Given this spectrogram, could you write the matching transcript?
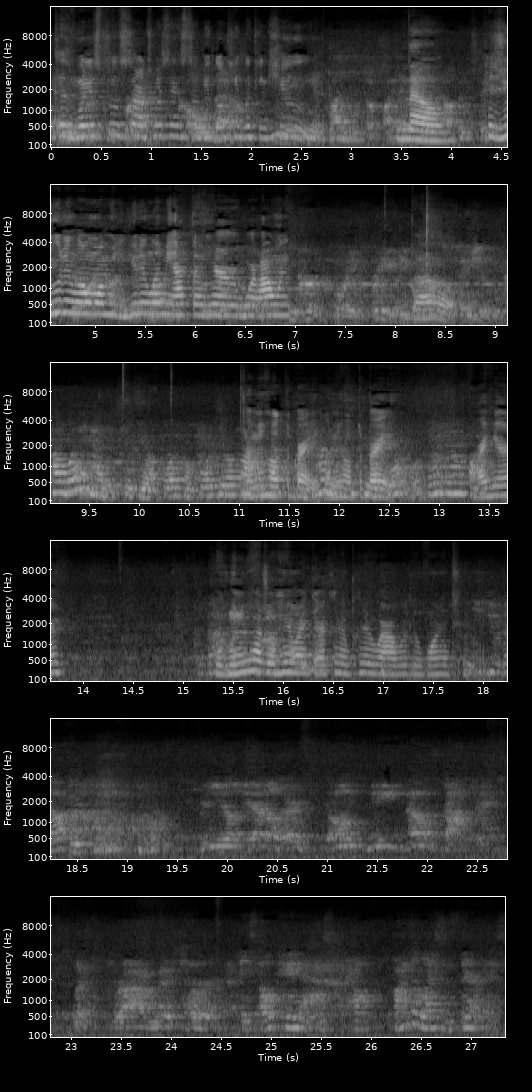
Because when it still start twisting, it still be low key looking cute. No. Cause you didn't let me, you didn't let me at the hair where I want to go. Let me hold the braid. Let me hold the braid. Right here. Cause when you had your hand right there, I couldn't put it where I really wanted to. Don't need no doctor. Let's try this herd. It's okay to ask for help. Find a licensed therapist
